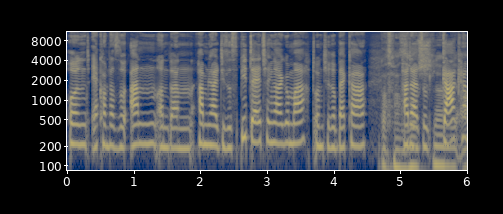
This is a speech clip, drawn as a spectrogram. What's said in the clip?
Und er kommt da so an und dann haben die halt dieses Speed-Dating da gemacht und die Rebecca Das hat so halt so schlimm, gar keinen.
